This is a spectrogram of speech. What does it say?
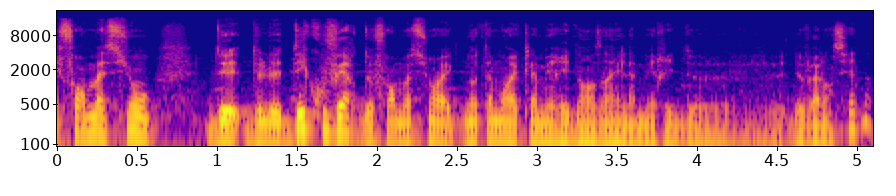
formations, de, de la découverte de formations, avec, notamment avec la mairie d'Anzin et la mairie de, de Valenciennes,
